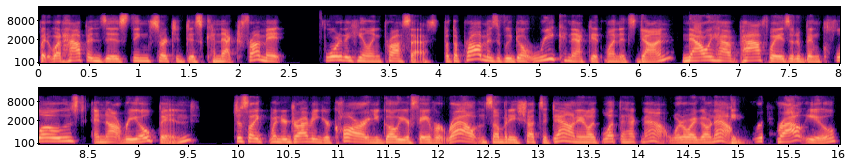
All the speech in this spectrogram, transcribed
But what happens is things start to disconnect from it for the healing process. But the problem is if we don't reconnect it when it's done, now we have pathways that have been closed and not reopened. Just like when you're driving your car and you go your favorite route and somebody shuts it down, and you're like, what the heck now? Where do I go now? Route you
